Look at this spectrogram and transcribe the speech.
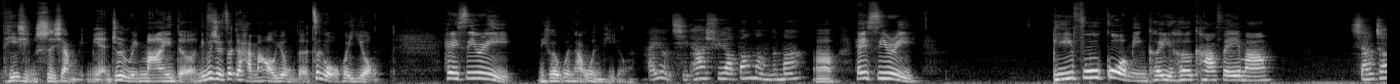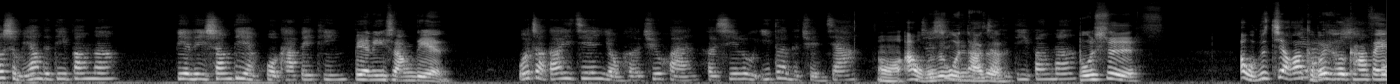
提醒事项里面就是 reminder，你不觉得这个还蛮好用的？这个我会用。Hey Siri，你可以问他问题哦。还有其他需要帮忙的吗？啊，Hey Siri，皮肤过敏可以喝咖啡吗？想找什么样的地方呢？便利商店或咖啡厅？便利商店。我找到一间永和区环河西路一段的全家。哦啊，我不是问他这找的地方吗？不是。啊，我不是叫他可不可以喝咖啡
